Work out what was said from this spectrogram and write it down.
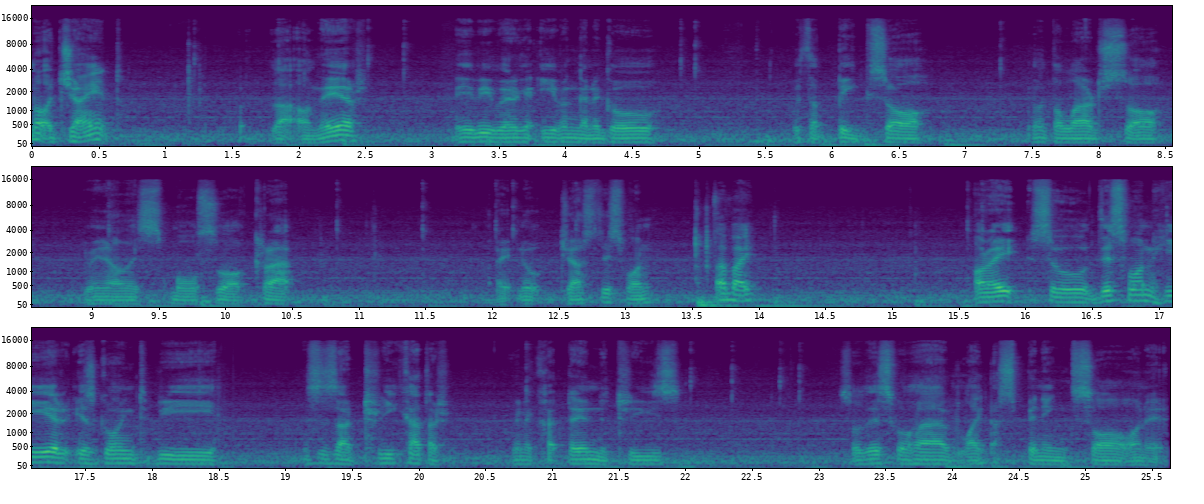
Not a giant. Put that on there. Maybe we're even going to go with a big saw. Want the large saw. Doing all this small saw crap. Right, no, just this one. Bye-bye. Alright, so this one here is going to be... This is our tree cutter. We're going to cut down the trees. So this will have like a spinning saw on it.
